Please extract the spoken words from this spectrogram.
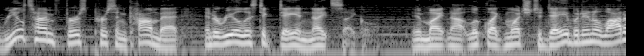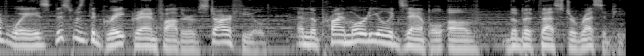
real-time first-person combat, and a realistic day and night cycle. It might not look like much today, but in a lot of ways, this was the great-grandfather of Starfield, and the primordial example of the Bethesda recipe.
